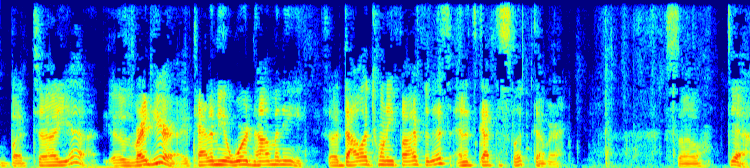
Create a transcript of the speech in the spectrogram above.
But uh, yeah, it was right here, Academy Award nominee. So $1.25 for this, and it's got the slipcover. So yeah,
